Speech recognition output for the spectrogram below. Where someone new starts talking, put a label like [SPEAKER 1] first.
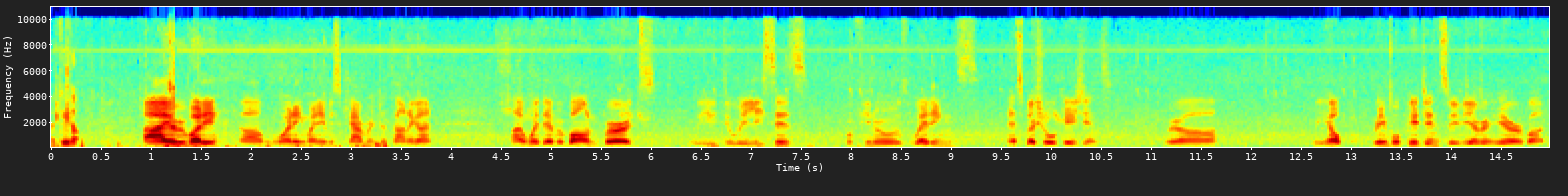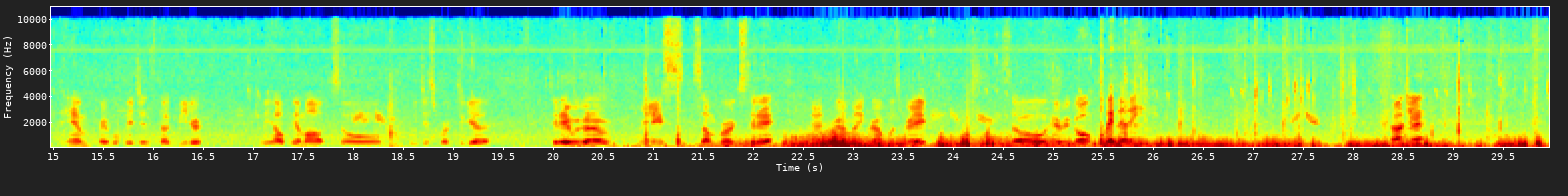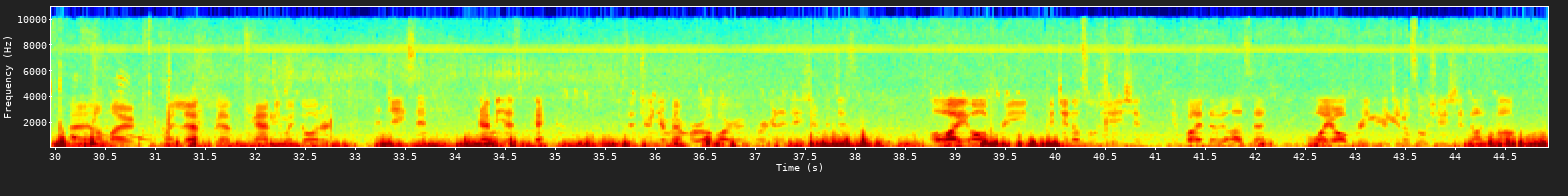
[SPEAKER 1] Okay, go.
[SPEAKER 2] Hi everybody, um, good morning. My name is Cameron Datanagan. I'm with Ewa Bound Birds. We do releases for funerals, weddings, and special occasions. Where uh, we help rainbow pigeons. So if you ever hear about him, rainbow pigeons, Doug Beater, we help him out. So we just work together. Today we're gonna release some birds today at Grandma and Grandpa's grave. So here we go.
[SPEAKER 1] Wait, wait, wait.
[SPEAKER 2] Uh, Cammy, my daughter, and Jason. Cammy has Peck. He's a junior member of our organization, which is Hawaii Offbreed Pigeon Association. You can find us at hawaiioffbreedpigeonassociation.com.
